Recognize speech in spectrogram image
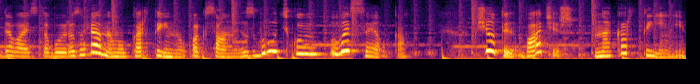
Давай з тобою розглянемо картину Оксани Збруцькою Веселка. Що ти бачиш на картині?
